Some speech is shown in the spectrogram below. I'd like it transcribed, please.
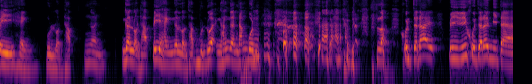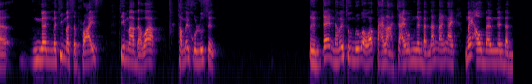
ปีแห่งบุญหล่นทับเงิน เงินหล่นทับ ปีแห่งเงินหล่นทับบุญด้วยทั้งเงินทั้งบุญแล้วคุณจะได้ปีนี้คุณจะได้มีแต่เงินมาที่มาเซอร์ไพรส์ที่มาแบบว่าทำให้คุณรู้สึก ตื่นเต้นทำให้ทุนรู้แบบว่าประหลาดใจว่าเงินแบบนั้นมาไง ไม่เอาแบบเงินแบบเ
